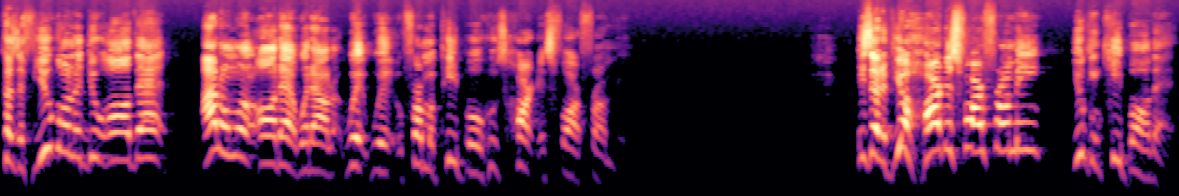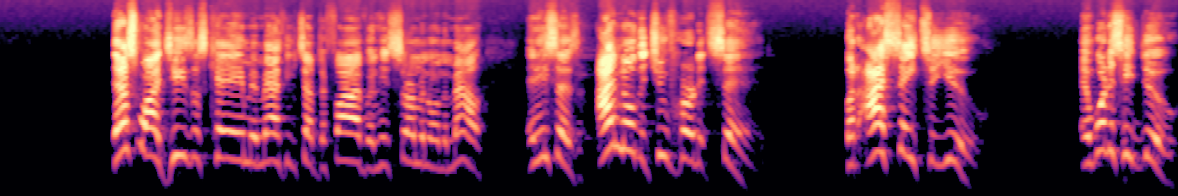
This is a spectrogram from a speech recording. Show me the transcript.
because if you're going to do all that, I don't want all that without with, with, from a people whose heart is far from me. He said, if your heart is far from me, you can keep all that. That's why Jesus came in Matthew chapter 5 in his Sermon on the Mount, and he says, I know that you've heard it said, but I say to you, and what does he do?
